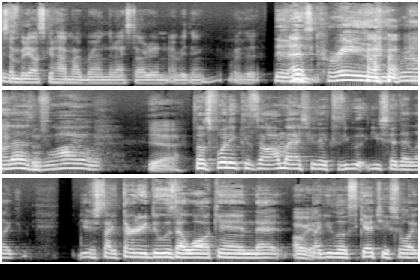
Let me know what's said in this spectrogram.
somebody else could have my brand that I started and everything with it. Dude, that's crazy, bro. That's wild. Yeah, So it's funny because uh, I'm gonna ask you that because you you said that like you're just like 30 dudes that walk in that Oh, yeah. like you look sketchy. So like,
